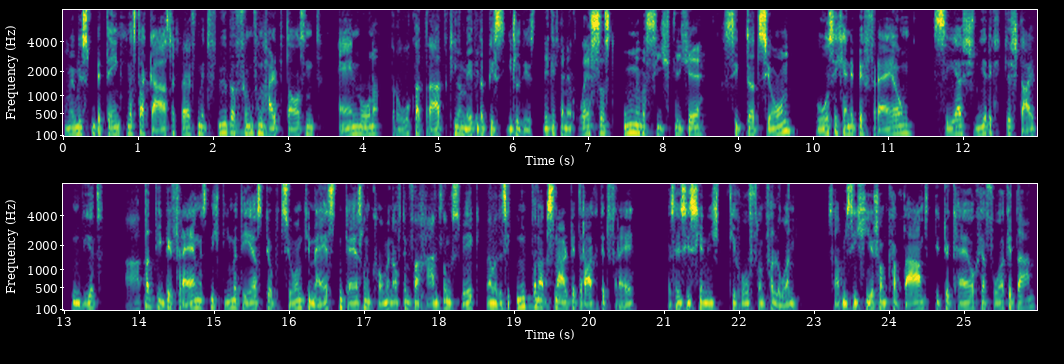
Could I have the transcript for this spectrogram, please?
Und wir müssen bedenken, dass der Gazastreifen mit über 5.500 Einwohnern pro Quadratkilometer besiedelt ist. Wirklich eine äußerst unübersichtliche Situation, wo sich eine Befreiung sehr schwierig gestalten wird. Aber die Befreiung ist nicht immer die erste Option. Die meisten Geiseln kommen auf dem Verhandlungsweg, wenn man das international betrachtet, frei. Also es ist hier nicht die Hoffnung verloren. Das haben sich hier schon Katar und die Türkei auch hervorgetan,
